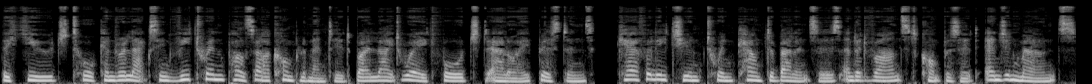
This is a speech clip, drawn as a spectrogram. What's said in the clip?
The huge torque and relaxing V-twin pulse are complemented by lightweight forged alloy pistons, carefully tuned twin counterbalancers and advanced composite engine mounts,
